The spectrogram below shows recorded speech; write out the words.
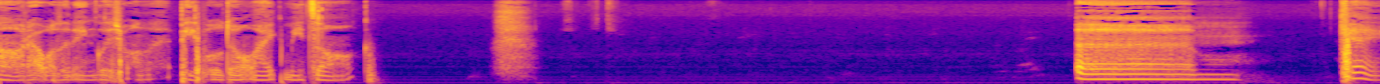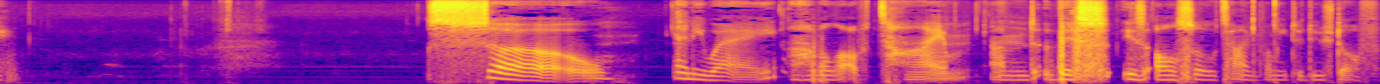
Oh, that wasn't English, was it? People don't like me talk. Um. Okay. So, anyway, I have a lot of time, and this is also time for me to do stuff.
